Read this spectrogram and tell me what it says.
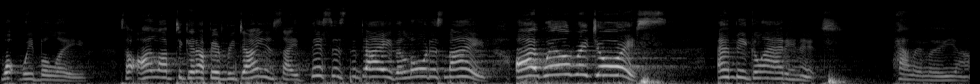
what we believe. So I love to get up every day and say, This is the day the Lord has made. I will rejoice and be glad in it. Hallelujah.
